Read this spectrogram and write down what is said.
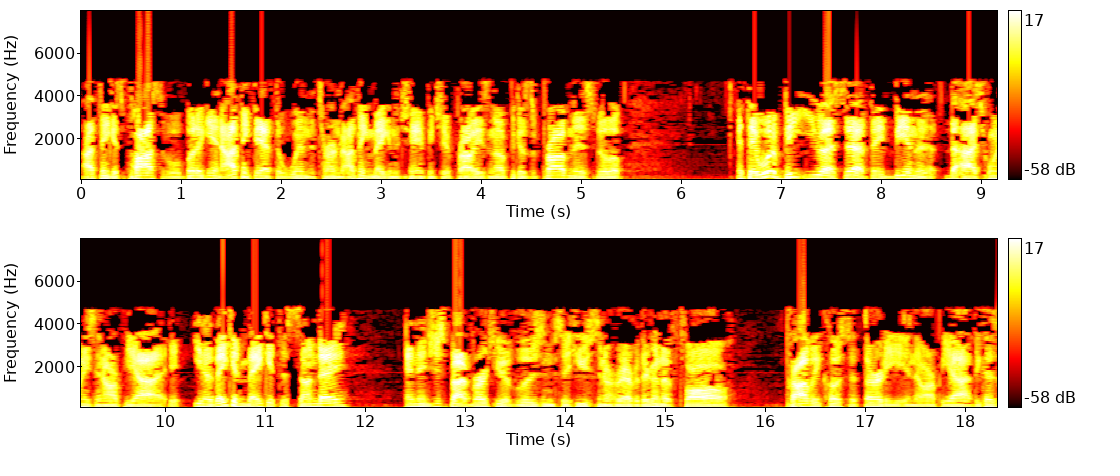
I think it's possible. But again, I think they have to win the tournament. I think making the championship probably is enough because the problem is, Philip, if they would have beat USF, they'd be in the the high twenties in RPI. It, you know, they could make it to Sunday, and then just by virtue of losing to Houston or whoever, they're going to fall probably close to 30 in the RPI because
